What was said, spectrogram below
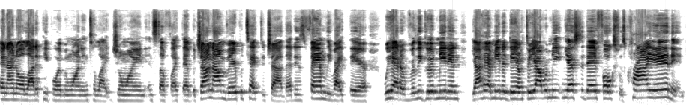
And I know a lot of people have been wanting to like join and stuff like that. But y'all know I'm very protected, child. That is family right there. We had a really good meeting. Y'all had me in a damn three hour meeting yesterday. Folks was crying and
